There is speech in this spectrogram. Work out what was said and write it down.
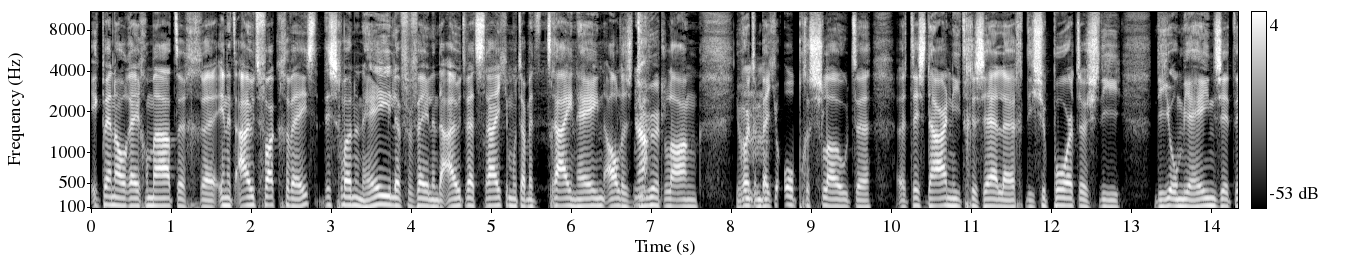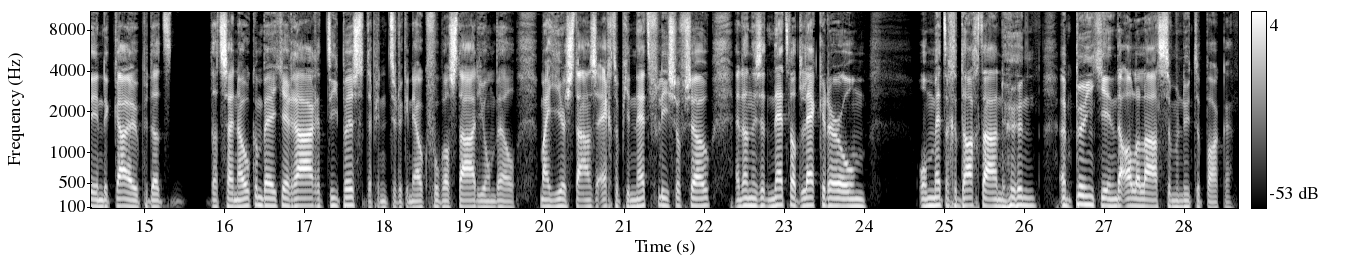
ik ben al regelmatig eh, in het uitvak geweest. Het is gewoon een hele vervelende uitwedstrijd. Je moet daar met de trein heen. Alles Ja. duurt lang. Je wordt een Mhm. beetje opgesloten. Het is daar niet gezellig. Die supporters die, die om je heen zitten in de kuip. Dat, dat zijn ook een beetje rare types. Dat heb je natuurlijk in elk voetbalstadion wel. Maar hier staan ze echt op je netvlies of zo. En dan is het net wat lekkerder om, om met de gedachte aan hun een puntje in de allerlaatste minuut te pakken.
